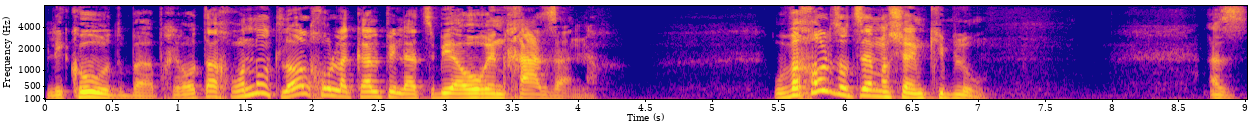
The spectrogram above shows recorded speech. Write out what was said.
ליכוד בבחירות האחרונות, לא הלכו לקלפי להצביע אורן חזן. ובכל זאת זה מה שהם קיבלו. אז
